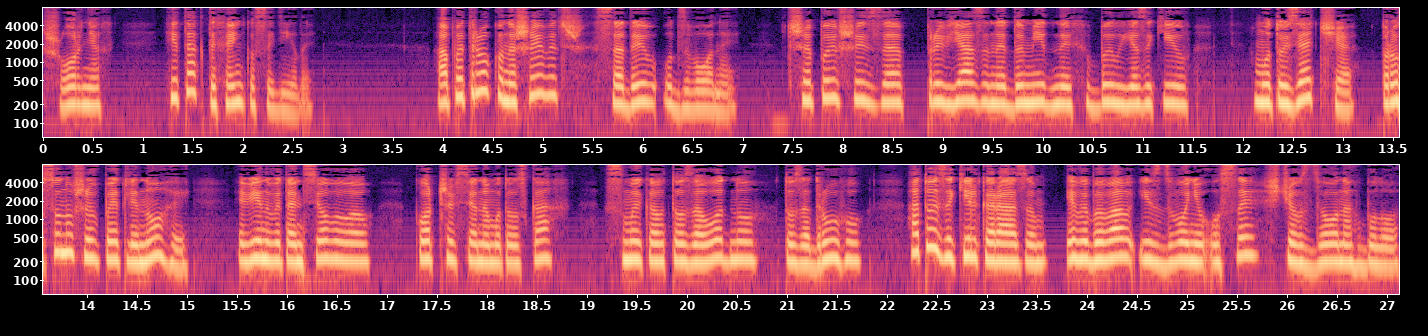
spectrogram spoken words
шорнях і так тихенько сиділи. А Петро Конашевич садив у дзвони, чепившись за прив'язане до мідних бил язиків мотузяччя, просунувши в петлі ноги, він витанцьовував, корчився на мотузках, смикав то за одну, то за другу, а то й за кілька разом і вибивав із дзвонів усе, що в дзвонах було.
